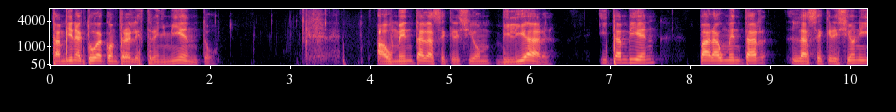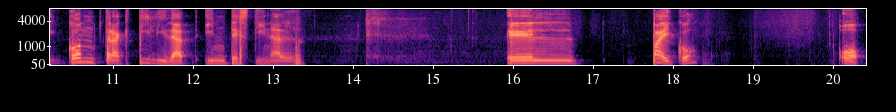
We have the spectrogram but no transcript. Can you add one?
También actúa contra el estreñimiento. Aumenta la secreción biliar y también para aumentar la secreción y contractilidad intestinal. El paico, o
